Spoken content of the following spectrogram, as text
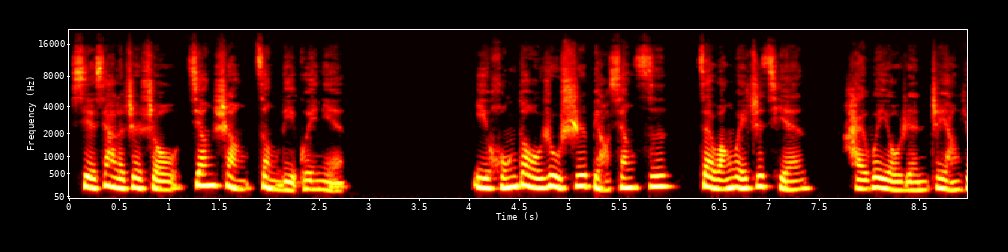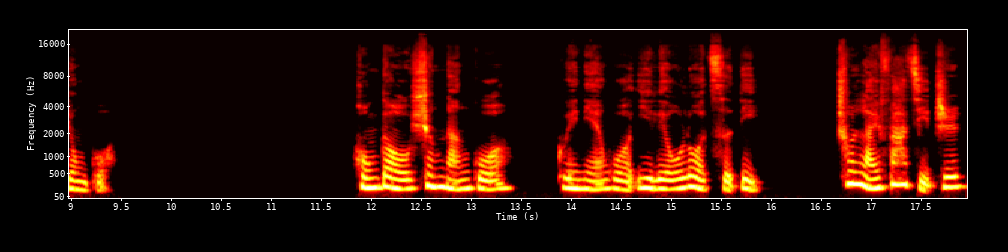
写下了这首《江上赠李龟年》，以红豆入诗表相思。在王维之前。还未有人这样用过。红豆生南国，归年我亦流落此地。春来发几枝，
